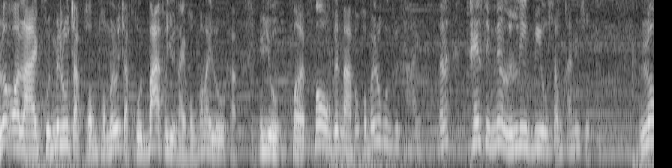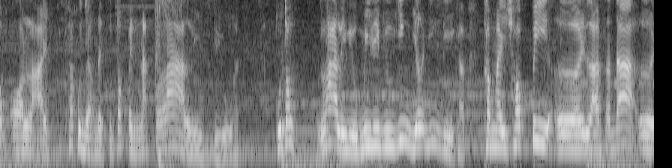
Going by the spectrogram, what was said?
โลกออนไลน์คุณไม่รู้จักผม ผมไม่รู้จักคุณบ้านคุณอยู่ไหนผมก็ไม่รู้ครับ อยู่ๆเปิดโป้งขึ้นมาเพราะผมไม่รู้คุณคือใครดังนั้น testimonial หรือรีวิวสำคัญที่สุด โลกออนไลน์ ถ้าคุณอยากเด็ดคุณต้องเป็นนักล่ารีวิวครับคุณต้องล่ารีวิว มีรีวิวยิ่งเยอะยิ่งดีครับทำไมช้อปปี้เอ่ยลาซาด้าเอ่ย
